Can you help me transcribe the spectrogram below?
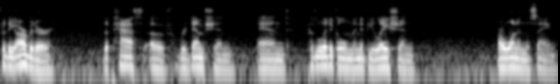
For the Arbiter, the path of redemption and political manipulation are one and the same.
